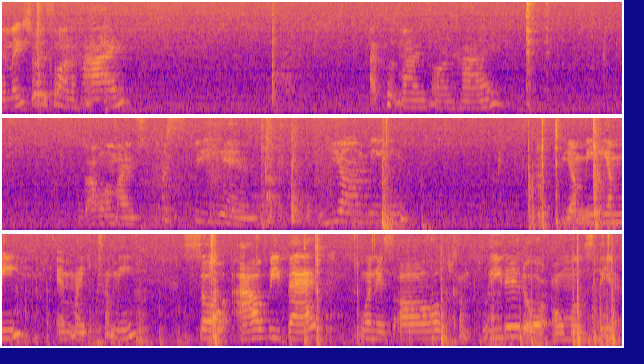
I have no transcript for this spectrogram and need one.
And make sure it's on high. I put mine on high. Because I want mine crispy and yummy. Yummy, yummy in my tummy. So I'll be back when it's all completed or almost there.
